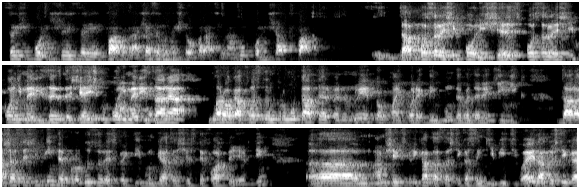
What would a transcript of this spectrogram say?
să-și polișeze farurile. Așa se numește operațiunea, nu? Polișat farul. Da, poți să le și polișezi, poți să le și polimerizezi, deși aici cu polimerizarea, mă rog, a fost împrumutat termenul, nu e tocmai corect din punct de vedere chimic, dar așa se și vinde produsul respectiv în piață și este foarte ieftin. Uh, am și explicat asta, știi că sunt chibiți. Băi, dar tu știi că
